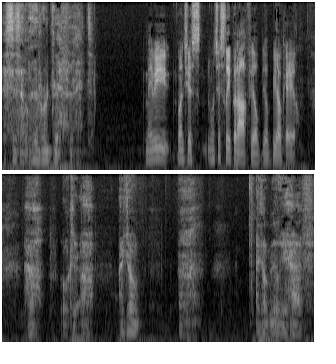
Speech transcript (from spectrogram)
this is a little different. maybe once you once you sleep it off, you'll you'll be okay. Okay, uh, I don't, uh, I don't really have,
